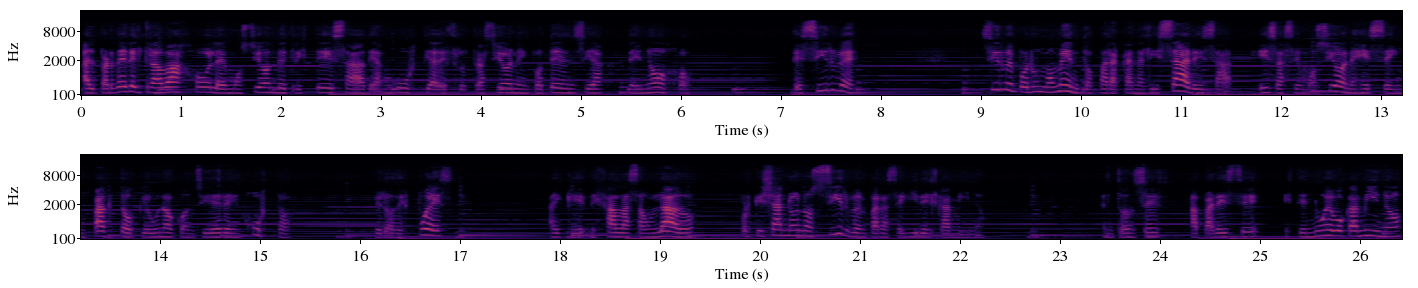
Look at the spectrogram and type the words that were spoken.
al perder el trabajo, la emoción de tristeza, de angustia, de frustración, de impotencia, de enojo, ¿te sirve? Sirve por un momento para canalizar esas emociones, ese impacto que uno considera injusto, pero después hay que dejarlas a un lado porque ya no nos sirven para seguir el camino. Entonces aparece este nuevo camino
